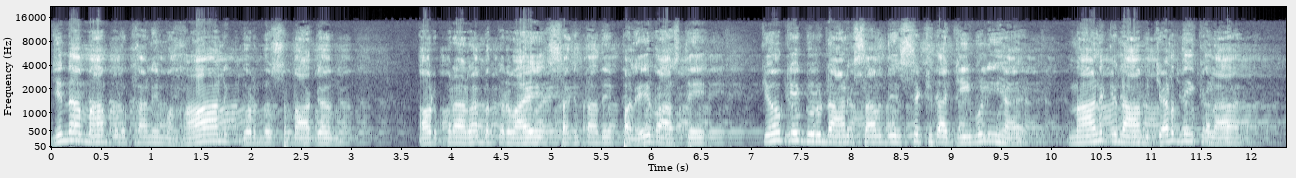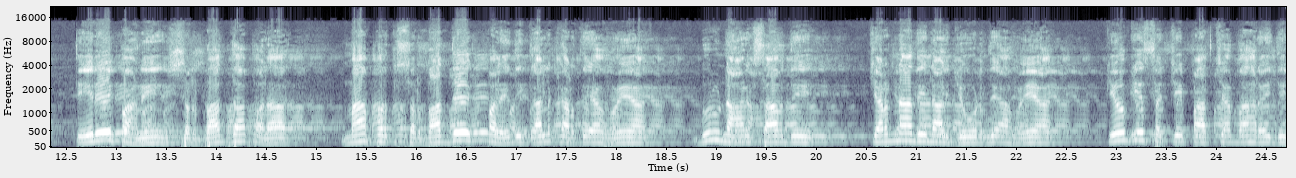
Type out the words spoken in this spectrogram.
ਜਿਨ੍ਹਾਂ ਮਹਾਂਪੁਰਖਾਂ ਨੇ ਮਹਾਨ ਗੁਰਮਤਿ ਸਮਾਗਮ ਔਰ ਪ੍ਰਾਰੰਭ ਕਰਵਾਏ ਸੰਗਤਾਂ ਦੇ ਭਲੇ ਵਾਸਤੇ, ਕਿਉਂਕਿ ਗੁਰੂ ਨਾਨਕ ਸਾਹਿਬ ਦੇ ਸਿੱਖ ਦਾ ਜੀਵਨ ਹੀ ਹੈ, ਨਾਨਕ ਨਾਮ ਚੜ੍ਹਦੀ ਕਲਾ ਤੇਰੇ ਭਾਣੇ ਸਰਬੱਤ ਦਾ ਭਲਾ। ਮਹਾਂਪੁਰਖ ਸਰਬੱਤ ਦੇ ਭਲੇ ਦੀ ਗੱਲ ਕਰਦਿਆਂ ਹੋਇਆਂ, ਗੁਰੂ ਨਾਨਕ ਸਾਹਿਬ ਦੇ ਚਰਨਾਂ ਦੇ ਨਾਲ ਜੋੜਦਿਆਂ ਹੋਇਆਂ, ਕਿਉਂਕਿ ਸੱਚੇ ਪਾਤਸ਼ਾਹ ਮਹਾਰਾਜ ਦੇ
